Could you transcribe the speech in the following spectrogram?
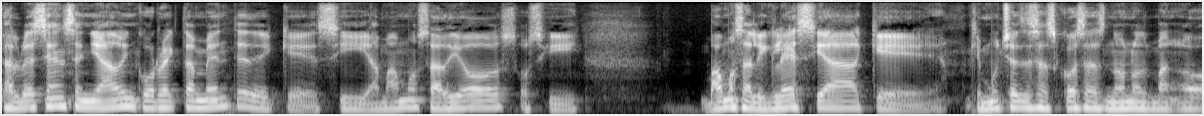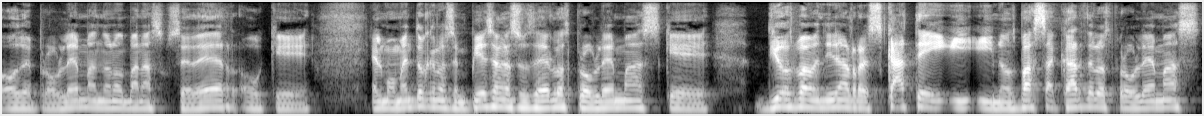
tal vez se ha enseñado incorrectamente de que si amamos a Dios o si vamos a la iglesia, que, muchas de esas cosas no nos van, o de problemas no nos van a suceder, o que el momento que nos empiezan a suceder los problemas, que Dios va a venir al rescate y, nos va a sacar de los problemas,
